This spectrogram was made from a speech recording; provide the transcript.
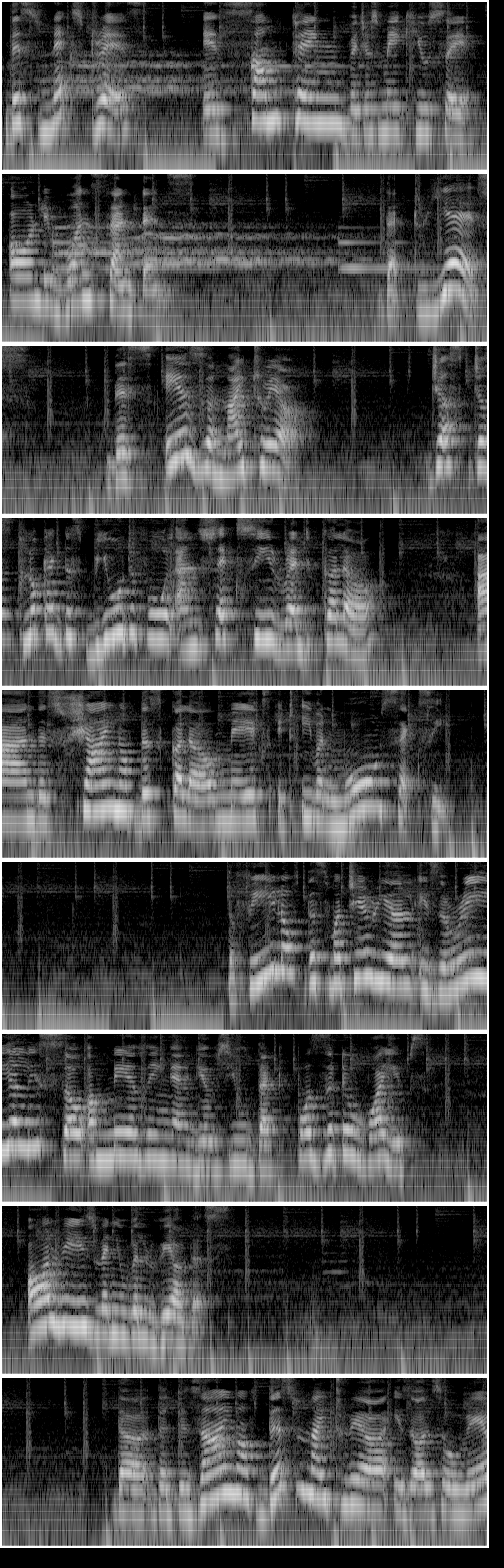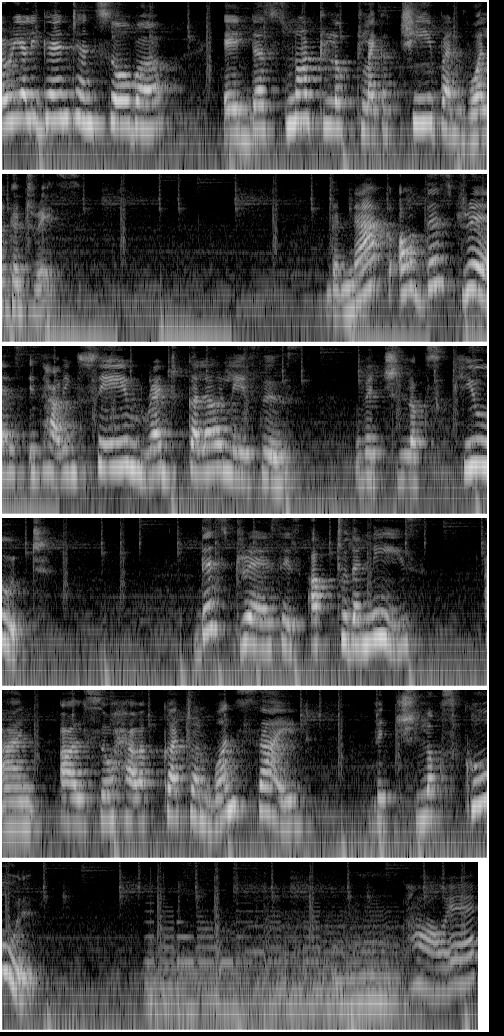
This next dress is something which is make you say only one sentence. That yes this is a nightwear just just look at this beautiful and sexy red color. And this shine of this color makes it even more sexy the feel of this material is really so amazing and gives you that positive vibes always when you will wear this. The, the design of this nightwear is also very elegant and sober. It does not look like a cheap and vulgar dress. The neck of this dress is having same red color laces which looks cute. This dress is up to the knees and also have a cut on one side which looks cool. How eh?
